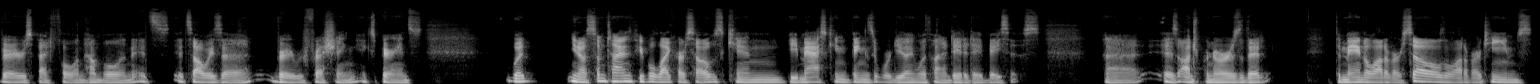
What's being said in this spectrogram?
very respectful and humble, and it's it's always a very refreshing experience. But you know, sometimes people like ourselves can be masking things that we're dealing with on a day to day basis. Uh, as entrepreneurs that demand a lot of ourselves, a lot of our teams,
